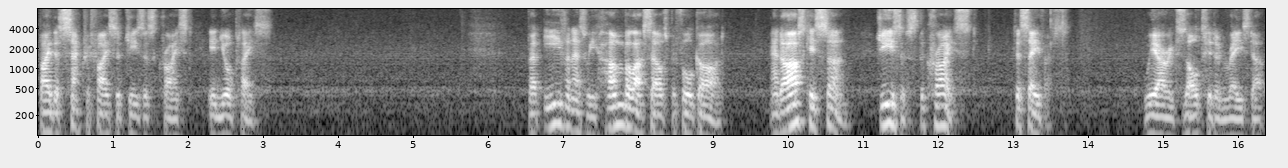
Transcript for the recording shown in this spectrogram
by the sacrifice of Jesus Christ in your place. But even as we humble ourselves before God and ask His Son, Jesus the Christ, to save us, we are exalted and raised up.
